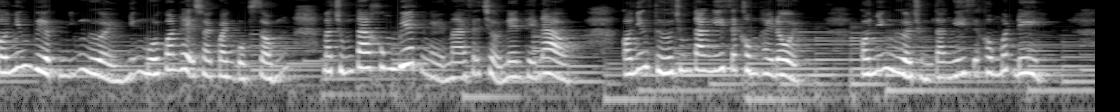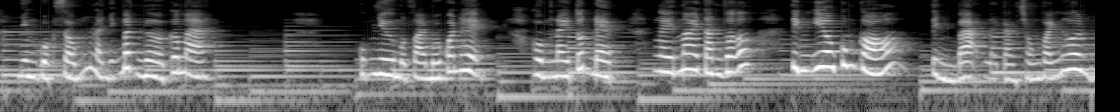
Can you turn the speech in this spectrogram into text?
có những việc, những người, những mối quan hệ xoay quanh cuộc sống mà chúng ta không biết ngày mai sẽ trở nên thế nào. Có những thứ chúng ta nghĩ sẽ không thay đổi, có những người chúng ta nghĩ sẽ không mất đi. Nhưng cuộc sống là những bất ngờ cơ mà. Cũng như một vài mối quan hệ, hôm nay tốt đẹp, ngày mai tan vỡ, tình yêu cũng có, tình bạn lại càng chóng vánh hơn.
